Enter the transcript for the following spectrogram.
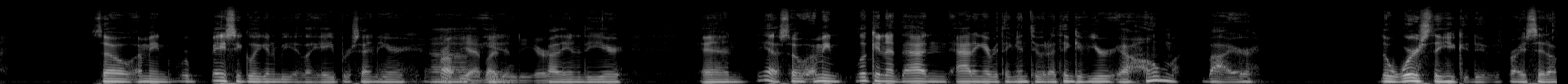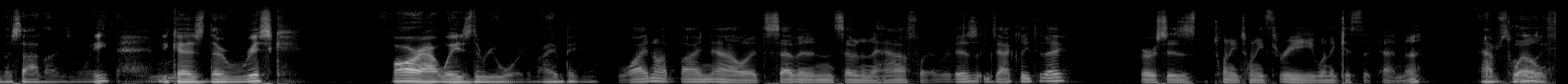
So, I mean, we're basically going to be at like 8% here. Uh, yeah, by the end of the year. by the end of the year. And yeah, so I mean, looking at that and adding everything into it, I think if you're a home buyer, the worst thing you could do is probably sit on the sidelines and wait Mhm. because the risk far outweighs the reward, in my opinion. Why not buy now at seven, seven and a half, whatever it is exactly today, versus 2023 when it gets to 10, huh? Absolutely.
